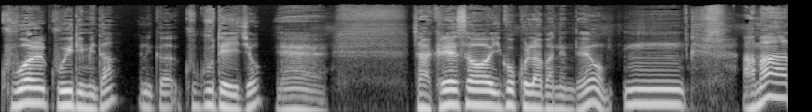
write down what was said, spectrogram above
9월 9일입니다. 그러니까 99데이죠. 예. 자, 그래서 이 곡 골라봤는데요. 음, 아마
